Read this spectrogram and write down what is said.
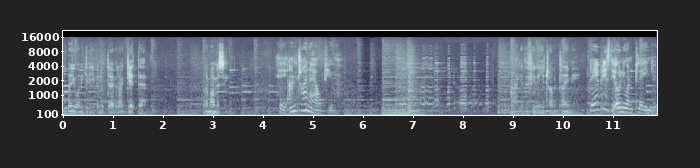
I know you want to get even with David. I get that. What am I missing? Hey, I'm trying to help you. Feeling you're trying to play me. David is the only one playing you.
